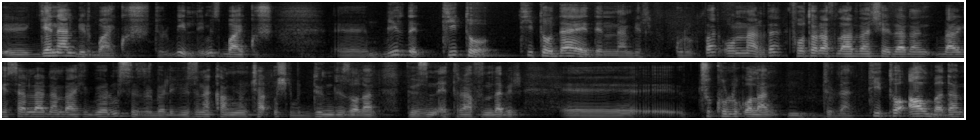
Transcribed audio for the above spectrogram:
e, genel bir baykuş türü. Bildiğimiz baykuş. Ee, bir de Tito, Tito Dae denilen bir grup var. Onlar da fotoğraflardan, şeylerden, belgesellerden belki görmüşsünüzdür. Böyle yüzüne kamyon çarpmış gibi dümdüz olan gözün etrafında bir e, çukurluk olan türden. Tito alba'dan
